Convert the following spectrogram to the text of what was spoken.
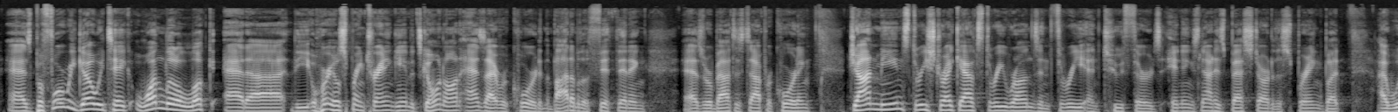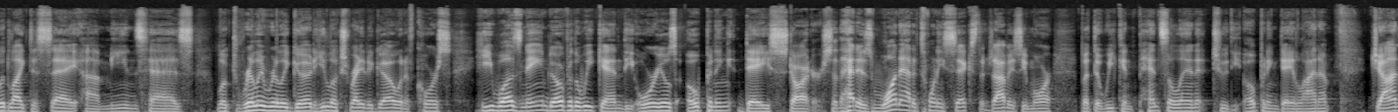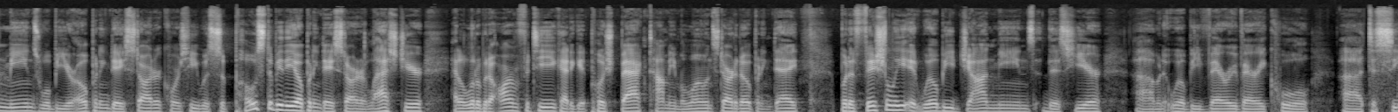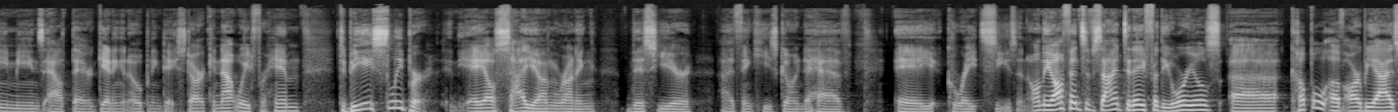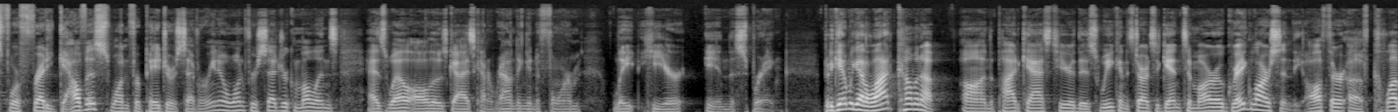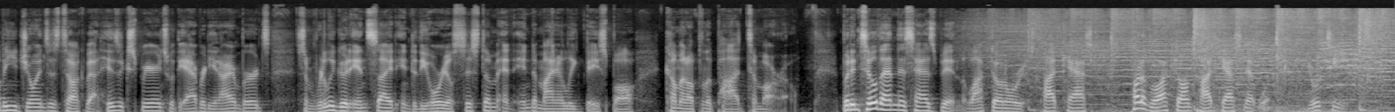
As before we go, we take one little look at uh, the Orioles spring training game that's going on as I record in the bottom of the fifth inning as we're about to stop recording. John Means, three strikeouts, three runs, and three and two thirds innings. Not his best start of the spring, but I would like to say uh, Means has looked really, really good. He looks ready to go. And of course, he was named over the weekend the Orioles opening day starter. So that is one out of 26. There's obviously more, but that we can pencil in to the opening day lineup. John Means will be your opening day starter. Of course, he was supposed to be the opening day starter last year, had a little bit of arm fatigue, had to get pushed back. Tommy Milone started opening day. But officially, it will be John Means this year, um, and it will be very, very cool uh, to see Means out there getting an opening day start. Cannot wait for him to be a sleeper in the AL Cy Young running this year. I think he's going to have a great season. On the offensive side today for the Orioles, a uh, couple of RBIs for Freddie Galvis, one for Pedro Severino, one for Cedric Mullins as well. All those guys kind of rounding into form late here in the spring. But again, we got a lot coming up on the podcast here this week, and it starts again tomorrow. Greg Larson, the author of Clubbie, joins us to talk about his experience with the Aberdeen Ironbirds, some really good insight into the Orioles system and into minor league baseball coming up on the pod tomorrow. But until then, this has been the Locked On Orioles podcast, part of the Locked On Podcast Network, your team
